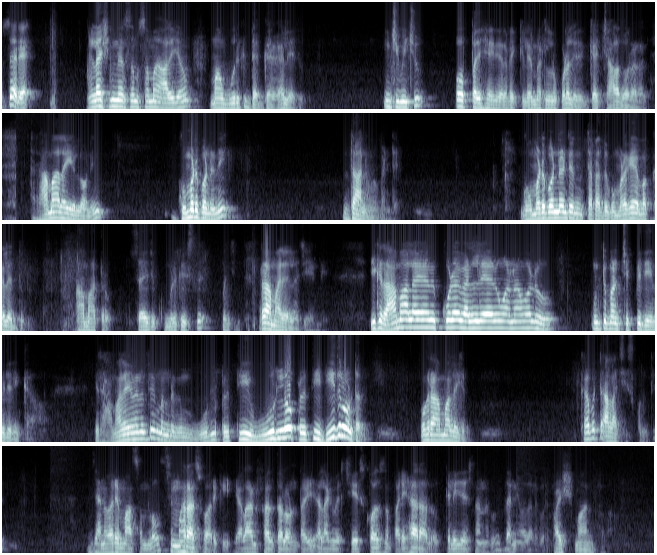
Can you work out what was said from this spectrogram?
సరే లక్ష్మీ నరసింహస్వామి ఆలయం మా ఊరికి దగ్గరగా లేదు. ఇంచుమించు ఓ పదిహేను ఇరవై కిలోమీటర్లు కూడా లేదు. ఇంకా చాలా దూరాలు. రామాలయంలోని గుమ్మడి పండుని దానం ఇవ్వండి. గుమ్మడి పండు అంటే ఇంత పెద్ద గుమ్మడిగా ఇవ్వక్కలేదు ఆ మాత్రం సైజు గుమ్మడికి ఇస్తే మంచిది. రామాలయంలో చేయండి. ఇక రామాలయానికి కూడా వెళ్ళలేను అన్నవాళ్ళు ఉంటే మనం చెప్పేది ఏమీ లేదు ఇంకా. ఈ రామాలయం అంటే మన ఊర్లో ప్రతి ఊర్లో ప్రతి వీధిలో ఉంటుంది. ఒక రామాలయం. కాబట్టి అలా చేసుకుంటే. జనవరి మాసంలో సింహరాశి వారికి ఎలాంటి ఫలితాలు ఉంటాయి? అలాగే మీరు చేసుకోవాల్సిన పరిహారాలు తెలియజేసినందుకు ధన్యవాదాలు గురు. ఆయుష్మాన్ భవ.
